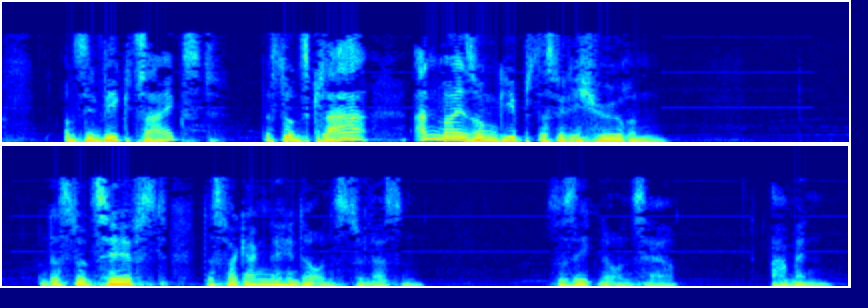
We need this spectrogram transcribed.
uns den Weg zeigst, dass du uns klar Anweisungen gibst, dass wir dich hören und dass du uns hilfst, das Vergangene hinter uns zu lassen. So segne uns, Herr. Amen.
